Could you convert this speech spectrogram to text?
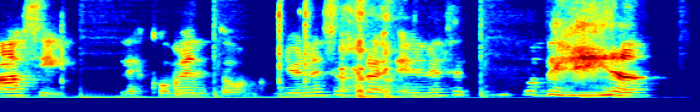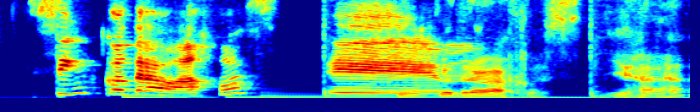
Ah, sí, les comento. Yo en ese, en ese tiempo tenía cinco trabajos. cinco em, trabajos, ¿ya?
